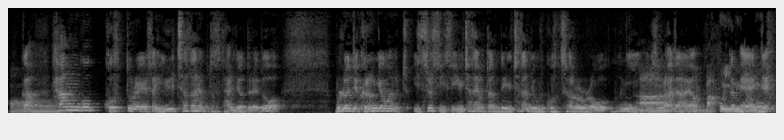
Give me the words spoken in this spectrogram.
그러니까 아. 한국 고속도로에서 1차선에 붙어서 달려더라도 물론 이제 그런 경우는 있을 수 있어요. 1차선에 붙었는데 1차선 이제 우리 고속차로로 흔히 아, 인식을 하잖아요. 막고 있는 예, 경우. 이제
